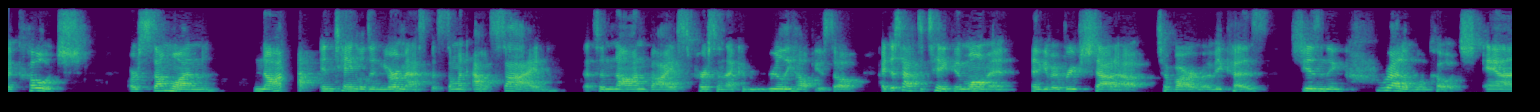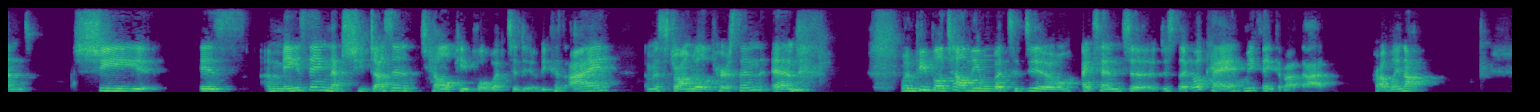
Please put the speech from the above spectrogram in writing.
a coach or someone not entangled in your mess, but someone outside that's a non-biased person that could really help you. So I just have to take a moment and give a brief shout out to Barbara because she is an incredible coach and she is amazing that she doesn't tell people what to do because I am a strong-willed person and when people tell me what to do, I tend to just like, okay, let me think about that. Probably not.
